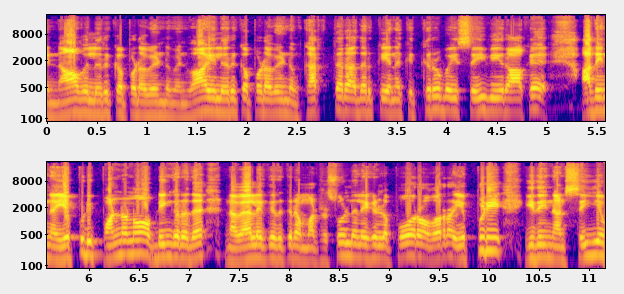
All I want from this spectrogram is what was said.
என் நாவில் இருக்கப்பட வேண்டும் என் வாயில் இருக்கப்பட வேண்டும். கர்த்தர் அதற்கு எனக்கு கிருபை செய்வீராக. அதை நான் எப்படி பண்ணணும்? அப்படிங்கிறத நான் வேலைக்கு இருக்கிற மற்ற சூழ்நிலைகளில் போறோம் வர்றோம். எப்படி இதை நான் செய்ய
